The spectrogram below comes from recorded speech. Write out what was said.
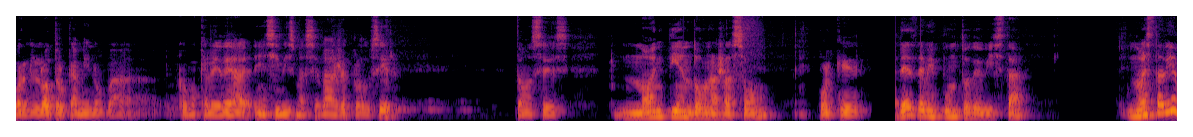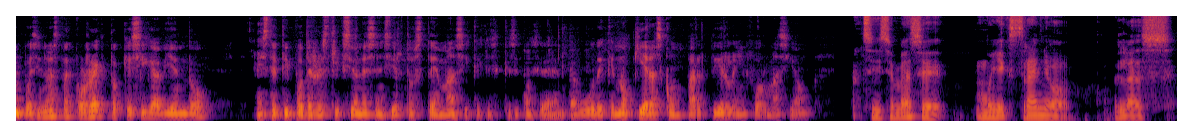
por el otro camino va como que la idea en sí misma se va a reproducir. Entonces, no entiendo una razón porque desde mi punto de vista no está bien, pues, y no está correcto que siga habiendo este tipo de restricciones en ciertos temas y que, que, se consideren tabú, de que no quieras compartir la información. Sí, se me hace muy extraño las...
